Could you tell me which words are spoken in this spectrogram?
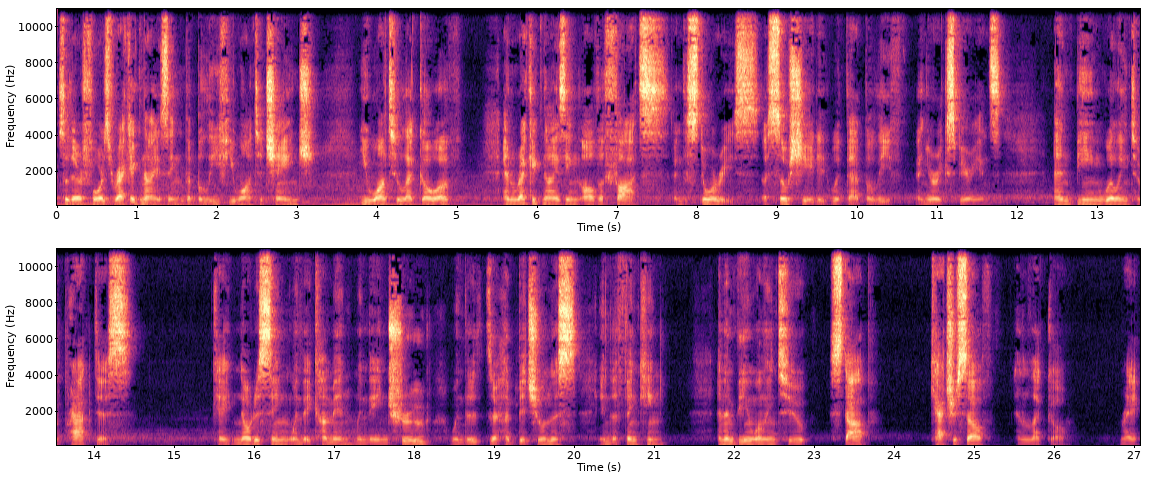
So therefore, it's recognizing the belief you want to change, you want to let go of, and recognizing all the thoughts and the stories associated with that belief and your experience, and being willing to practice. Okay, noticing when they come in, when they intrude, when the, the habitualness in the thinking, and then being willing to stop, catch yourself, and let go, right?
